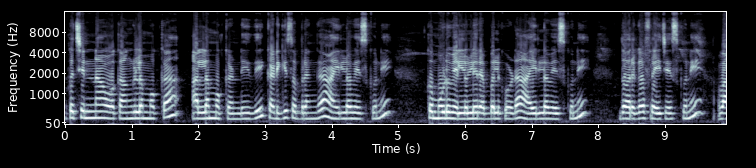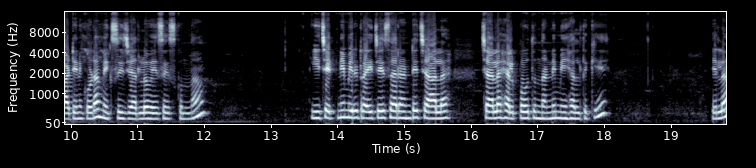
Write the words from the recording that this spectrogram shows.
ఒక చిన్న ఒక అంగుళం మొక్క అల్లం మొక్క అండి ఇది కడిగి శుభ్రంగా ఆయిల్లో వేసుకుని ఒక మూడు వెల్లుల్లి రెబ్బలు కూడా ఆయిల్లో వేసుకుని దోరగా ఫ్రై చేసుకుని వాటిని కూడా మిక్సీ జార్లో వేసేసుకుందాం. ఈ చట్నీ మీరు ట్రై చేశారంటే చాలా చాలా హెల్ప్ అవుతుందండి మీ హెల్త్కి. ఇలా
